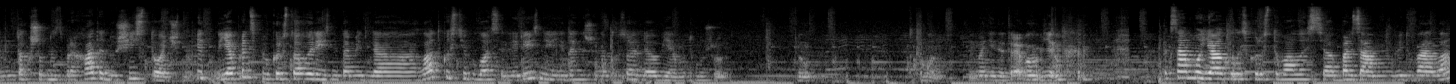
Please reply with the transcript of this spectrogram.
Ну так, щоб не збрехати, ну 6 точно. Я, в принципі, використовую різні там і для гладкості волосся, для різні. Єдине, що не використовую для об'єму, тому що ну камон, мені не треба об'єм. Так само я колись користувалася бальзамом від Вела,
